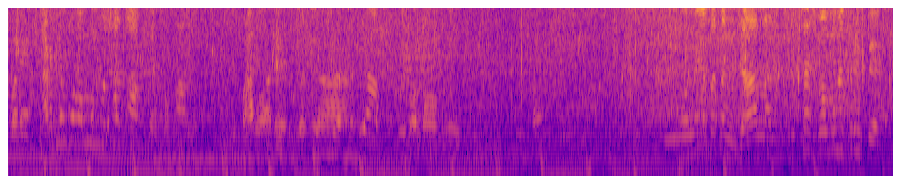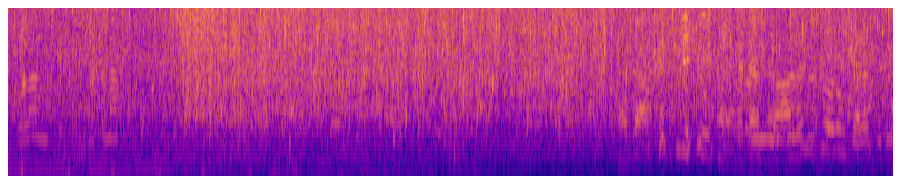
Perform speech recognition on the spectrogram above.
Karena kalau mau masak apa ya pengalu? Pasti Jadi apa? Ngomongnya apa tang jalan? Saya ngomongnya pribe, malah pesen apa? ada. Ini suruh jalan itu.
